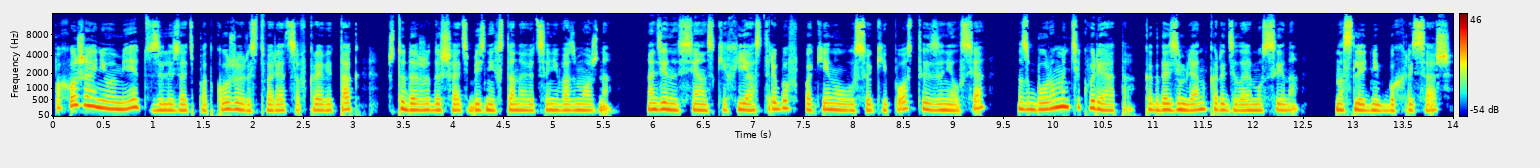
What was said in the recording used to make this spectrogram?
Похоже, они умеют залезать под кожу и растворяться в крови так, что даже дышать без них становится невозможно. Один из сианских ястребов покинул высокий пост и занялся сбором антиквариата, когда землянка родила ему сына. Наследник Бахрисаш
